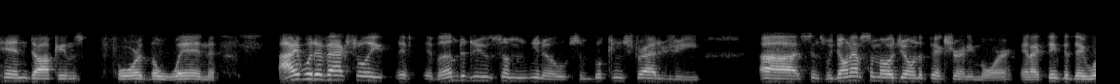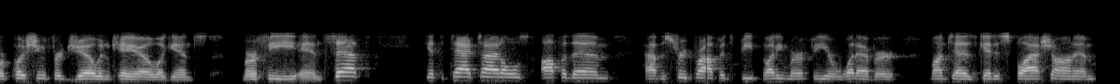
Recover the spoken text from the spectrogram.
pin Dawkins for the win. I would have actually, if if I'm to do some, you know, some booking strategy, uh, since we don't have Samoa Joe in the picture anymore, and I think that they were pushing for Joe and KO against Murphy and Seth, get the tag titles off of them, have the Street Profits beat Buddy Murphy or whatever, Montez get his splash on him,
